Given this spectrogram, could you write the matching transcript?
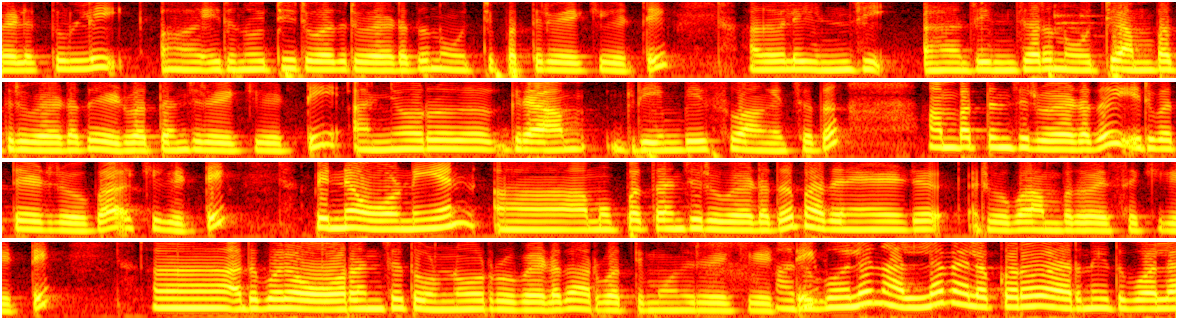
വെളുത്തുള്ളി ഇരുന്നൂറ്റി ഇരുപത് രൂപയുടേത് നൂറ്റി പത്ത് രൂപയ്ക്ക് കിട്ടി. അതുപോലെ ഇഞ്ചി ജിഞ്ചർ നൂറ്റി അമ്പത് രൂപയുടേത് എഴുപത്തഞ്ച് രൂപയ്ക്ക് കിട്ടി. അഞ്ഞൂറ് ഗ്രാം ഗ്രീൻ പീസ് വാങ്ങിച്ചത് അമ്പത്തഞ്ച് രൂപയുടേത് ഇരുപത്തേഴ് രൂപയ്ക്ക് കിട്ടി. പിന്നെ ഓണിയൻ മുപ്പത്തഞ്ച് രൂപയുടേത് പതിനേഴ് രൂപ അമ്പത് പൈസയ്ക്ക് കിട്ടി. അതുപോലെ ഓറഞ്ച് തൊണ്ണൂറ് രൂപയുടേത് അറുപത്തിമൂന്ന് രൂപയ്ക്ക് കിട്ടി. അതുപോലെ നല്ല വിലക്കുറവായിരുന്നു ഇതുപോലെ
